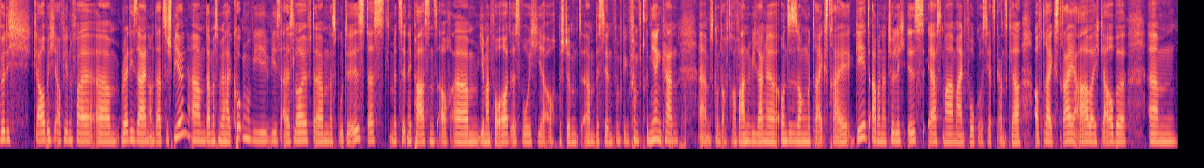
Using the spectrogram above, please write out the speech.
würde ich, glaube ich, auf jeden Fall ähm, ready sein und da zu spielen. Ähm, da müssen wir halt gucken, wie, wie es alles läuft. Ähm, das Gute ist, dass mit Sidney Parsons auch ähm, jemand vor Ort ist, wo ich hier auch bestimmt ein bisschen 5 gegen 5 trainieren kann. Ja. Ähm, es kommt auch darauf an, wie lange unsere Saison mit 3x3 geht. Aber natürlich ist erstmal mein Fokus jetzt ganz klar auf 3x3. Aber ich glaube, ähm,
